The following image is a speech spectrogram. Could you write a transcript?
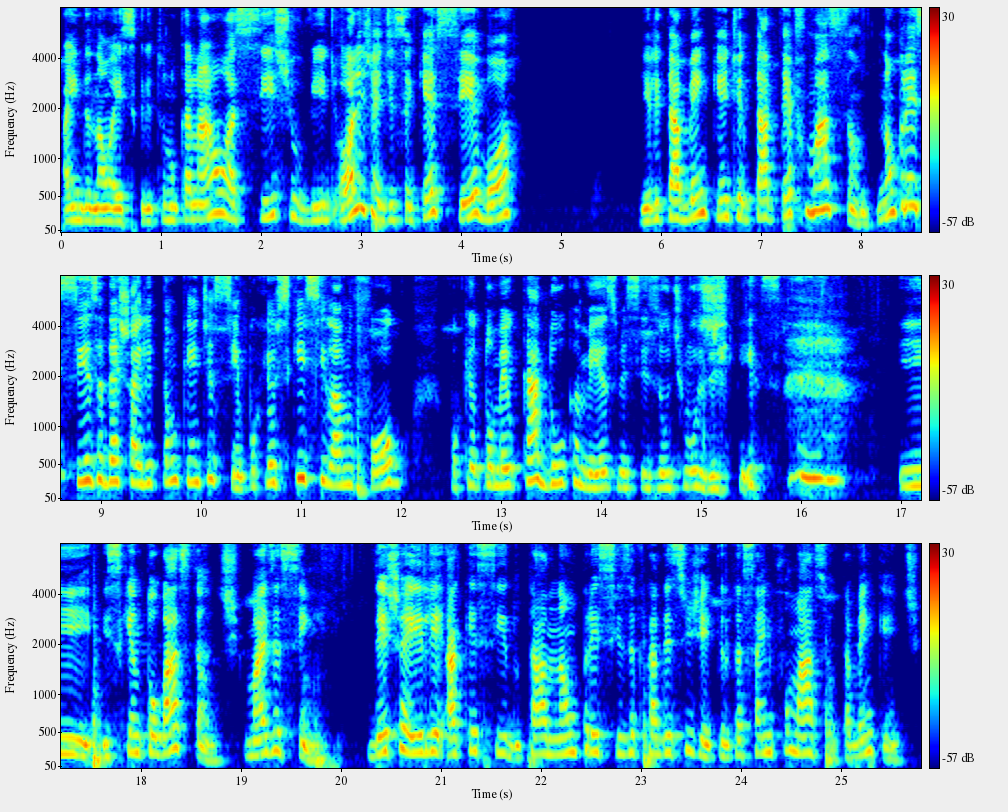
ainda não é inscrito no canal, assiste o vídeo. Olha, gente, isso aqui é sebo, ó. E ele tá bem quente, ele tá até fumaçando. Não precisa deixar ele tão quente assim, porque eu esqueci lá no fogo, porque eu tô meio caduca mesmo esses últimos dias. E esquentou bastante. Mas assim, deixa ele aquecido, tá? Não precisa ficar desse jeito, ele tá saindo fumaça, ó, tá bem quente.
